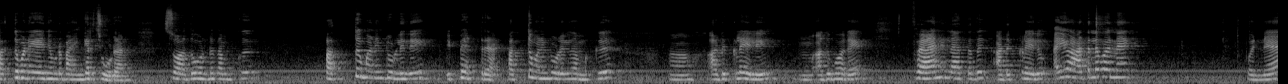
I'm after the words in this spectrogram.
പത്ത് മണി കഴിഞ്ഞ് ഇവിടെ ഭയങ്കര ചൂടാണ്. സോ അതുകൊണ്ട് നമുക്ക് പത്ത് മണിന്റെ ഉള്ളിൽ ഇപ്പം എട്ടര പത്ത് മണിന്റെ ഉള്ളിൽ നമുക്ക് അടുക്കളയിൽ അതുപോലെ ഫാൻ ഇല്ലാത്തത് അടുക്കളയിലും. അയ്യോ ആട്ടല്ല പൊന്നെ? പൊന്നെ?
